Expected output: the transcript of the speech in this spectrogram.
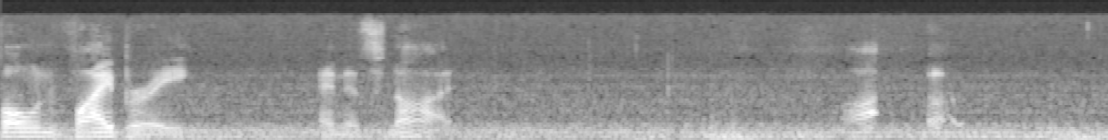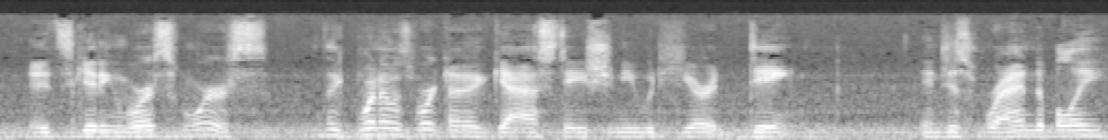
phone vibrate and it's not. Uh, uh, it's getting worse and worse. Like when I was working at a gas station, you would hear a ding, and just randomly,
